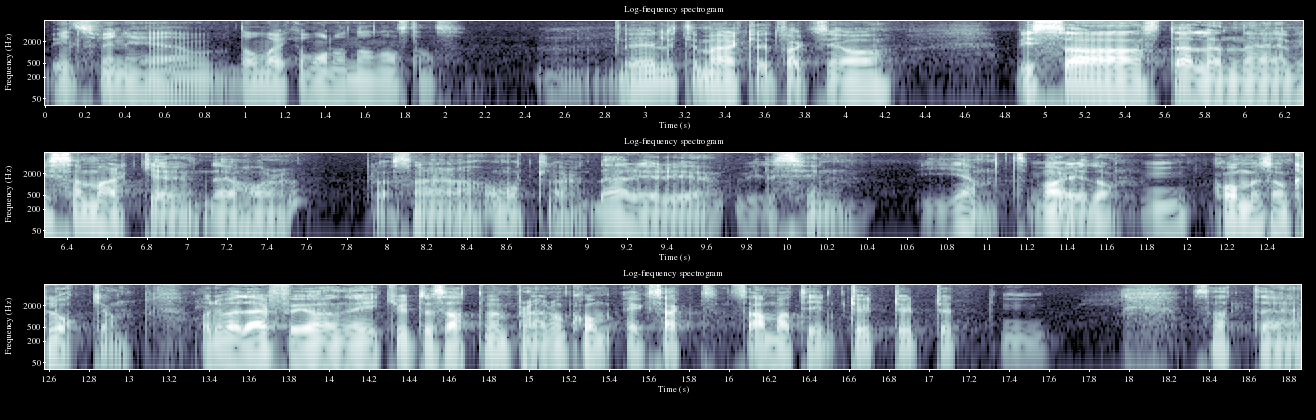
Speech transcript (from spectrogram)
vildsvin är, de verkar vara någon annanstans. Det är lite märkligt faktiskt. Ja, vissa ställen, eh, vissa marker där jag har sådana här åtlar, där är det vildsvin jämt, Mm. varje dag. Mm. Kommer som klockan. Och det var därför jag, när jag gick ut och satte mig på den här, de kom exakt samma tid. Tut, tut, tut. Mm. Så att, eh,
